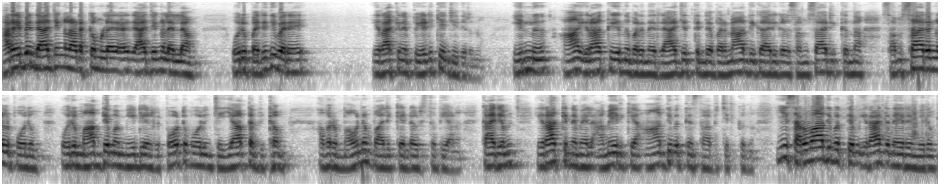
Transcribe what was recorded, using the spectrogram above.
അറേബ്യൻ രാജ്യങ്ങളടക്കമുള്ള രാജ്യങ്ങളെല്ലാം ഒരു പരിധിവരെ ഇറാഖിനെ പേടിക്കുകയും ചെയ്തിരുന്നു. ഇന്ന് ആ ഇറാഖ് എന്ന് പറയുന്ന രാജ്യത്തിന്റെ ഭരണാധികാരികൾ സംസാരിക്കുന്ന സംസാരങ്ങൾ പോലും ഒരു മാധ്യമ മീഡിയ റിപ്പോർട്ട് പോലും ചെയ്യാത്ത വിധം അവർ മൗനം പാലിക്കേണ്ട ഒരു സ്ഥിതിയാണ്. കാര്യം ഇറാഖിന്റെ മേൽ അമേരിക്ക ആധിപത്യം സ്ഥാപിച്ചിരിക്കുന്നു. ഈ സർവാധിപത്യം ഇറാന്റെ നേരെ വരും.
